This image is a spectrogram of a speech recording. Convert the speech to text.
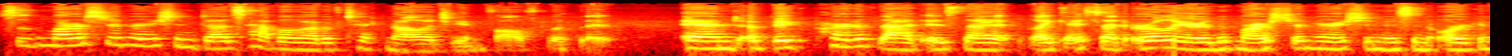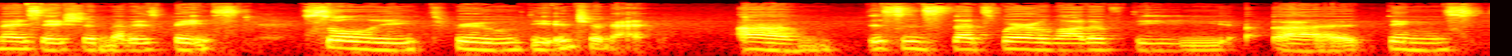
So Mars generation does have a lot of technology involved with it. And a big part of that is that, like I said earlier, the Mars Generation is an organization that is based solely through the internet. Um, this is that's where a lot of the uh, things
